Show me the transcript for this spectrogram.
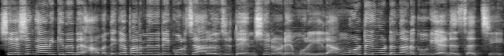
ശേഷം കാണിക്കുന്നത് അവന്തിക പറഞ്ഞതിനെ കുറിച്ച് ആലോചിച്ച് ടെൻഷനോടെ മുറിയിൽ അങ്ങോട്ടും ഇങ്ങോട്ടും നടക്കുകയാണ് സച്ചി.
